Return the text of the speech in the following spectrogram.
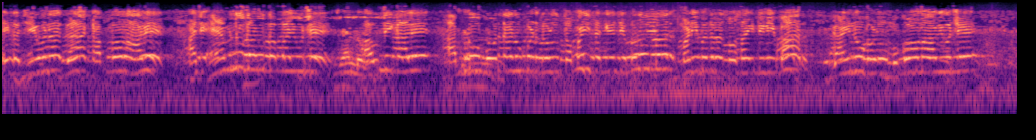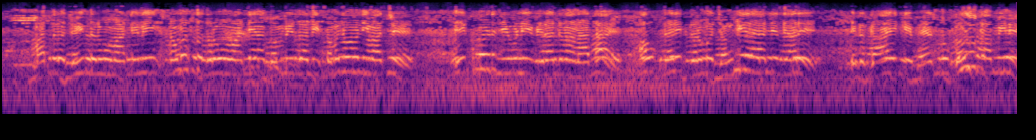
એક જીવના ગળા કાપવામાં આવે, આજે એમનું ગળું કપાયું છે. આવતીકાલે આપણું પોતાનું પણ ગળું કપાઈ શકે છે. બરોબર મણિભદ્ર સોસાયટીની બહાર ગાયનું ગળું મૂકવામાં આવ્યું છે. માત્ર જૈન ધર્મ માટે નહીં, સમસ્ત ધર્મો માટે આ ગંભીરતાથી સમજવાની વાત છે. એક પણ જીવની વિરાધના ના થાય. આવું દરેક ધર્મ ઝંકી રહ્યા છે ત્યારે એક ગાય કે ભેંસનું ગળું કાપીને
